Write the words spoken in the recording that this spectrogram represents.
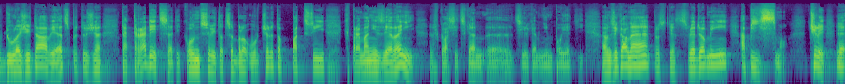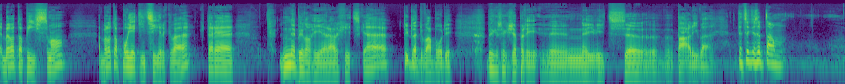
důležitá věc, protože ta tradice, ty koncily, to, co bylo určeno, to patří k pramení zjevení v klasickém e, církevním pojetí. A on říkal, ne, prostě svědomí a písmo. Čili e, bylo to písmo, bylo to pojetí církve, které nebylo hierarchické, tyhle dva body bych řekl, že byly eh, nejvíc pálivé. Teď se tě zeptám,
